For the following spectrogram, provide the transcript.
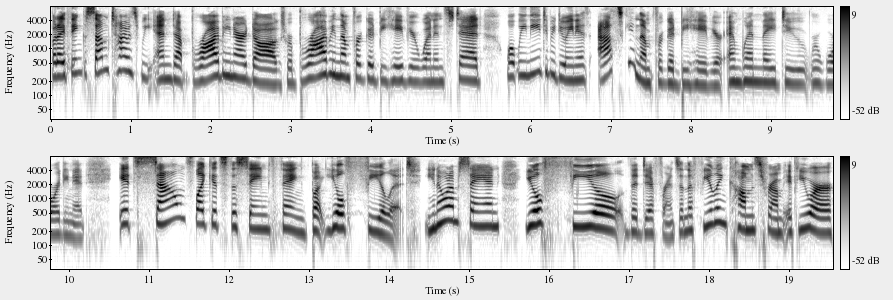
But I think sometimes we end up bribing our dogs. We're bribing them for good behavior when instead what we need to be doing is asking them for good behavior, and when they do, rewarding it. It sounds like it's the same thing, but you'll feel it. You know what I'm saying? You'll feel the difference. And the feeling comes from if you are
